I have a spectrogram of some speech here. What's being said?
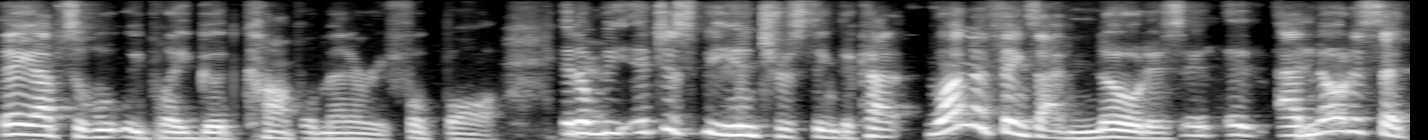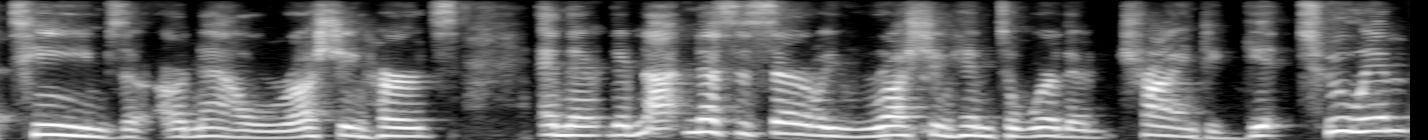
they absolutely play good complementary football. It'll yeah. be it just be interesting to kind of one of the things I've noticed. It, it, I noticed that teams are, are now rushing Hurts and they're they're not necessarily rushing him to where they're trying to get to him.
